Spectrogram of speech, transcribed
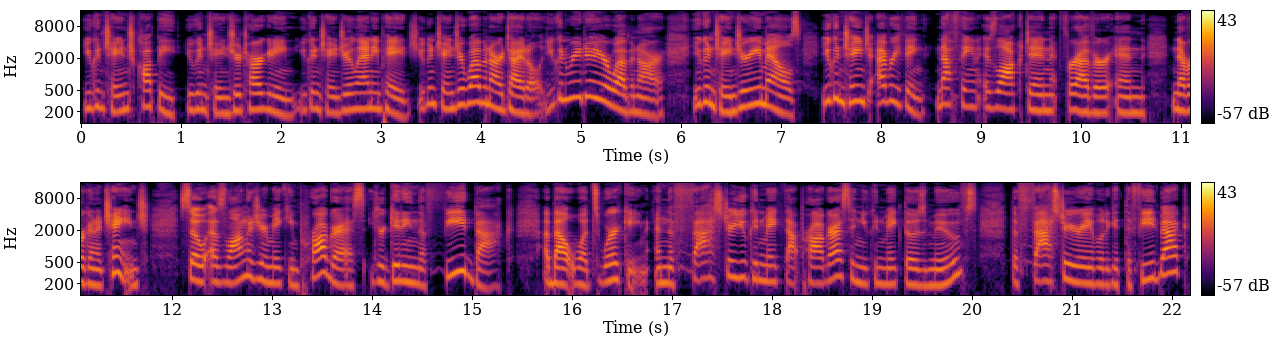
You can change copy. You can change your targeting. You can change your landing page. You can change your webinar title. You can redo your webinar. You can change your emails. You can change everything. Nothing is locked in forever and never going to change. So, as long as you're making progress, you're getting the feedback about what's working. And the faster you can make that progress and you can make those moves, the faster you're able to get the feedback,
